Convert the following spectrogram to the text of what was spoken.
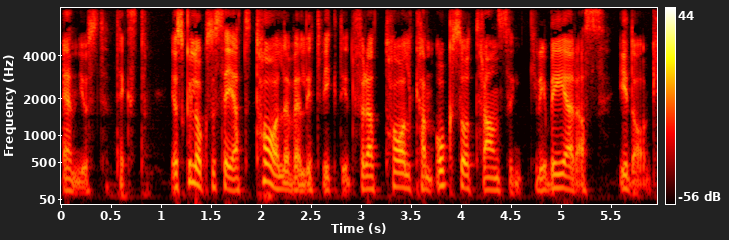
än just text. Jag skulle också säga att tal är väldigt viktigt för att tal kan också transkriberas idag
